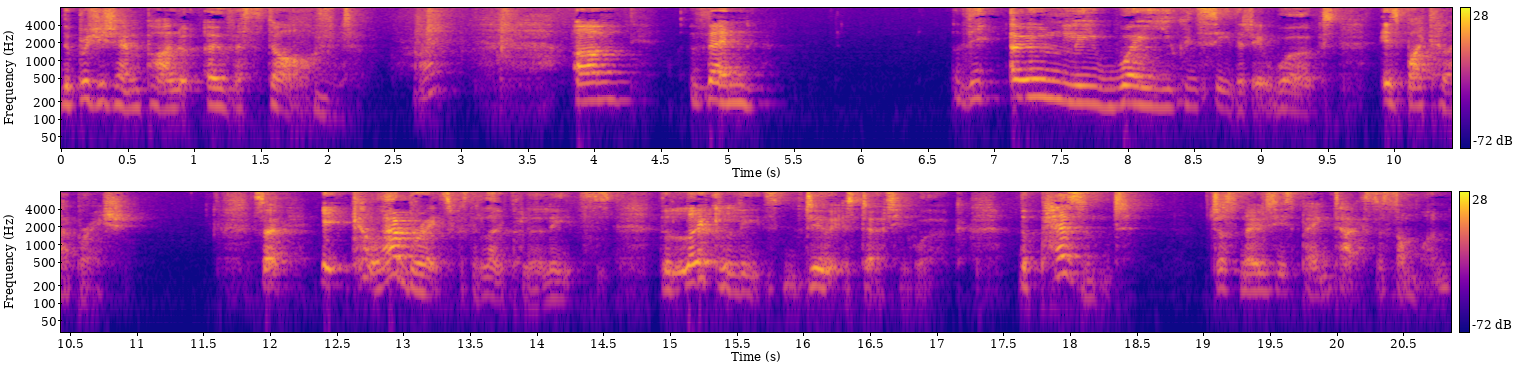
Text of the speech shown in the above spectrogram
the British Empire look overstaffed, right? Um, then the only way you can see that it works is by collaboration. So it collaborates with the local elites. The local elites do its dirty work. The peasant just knows he's paying tax to someone.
